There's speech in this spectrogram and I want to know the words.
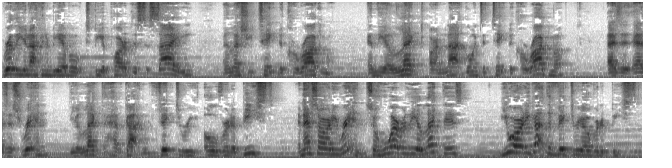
Really, you're not going to be able to be a part of this society unless you take the charagma. And the elect are not going to take the charagma. As, it, as it's written, the elect have gotten victory over the beast. And that's already written. So whoever the elect is, you already got the victory over the beast.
